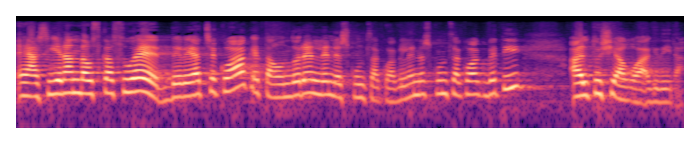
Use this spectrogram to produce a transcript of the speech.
e, hasieran dauzkazue DBH-koak eta ondoren lehen eskuntzakoak. Lehen eskuntzakoak beti altusiagoak dira.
